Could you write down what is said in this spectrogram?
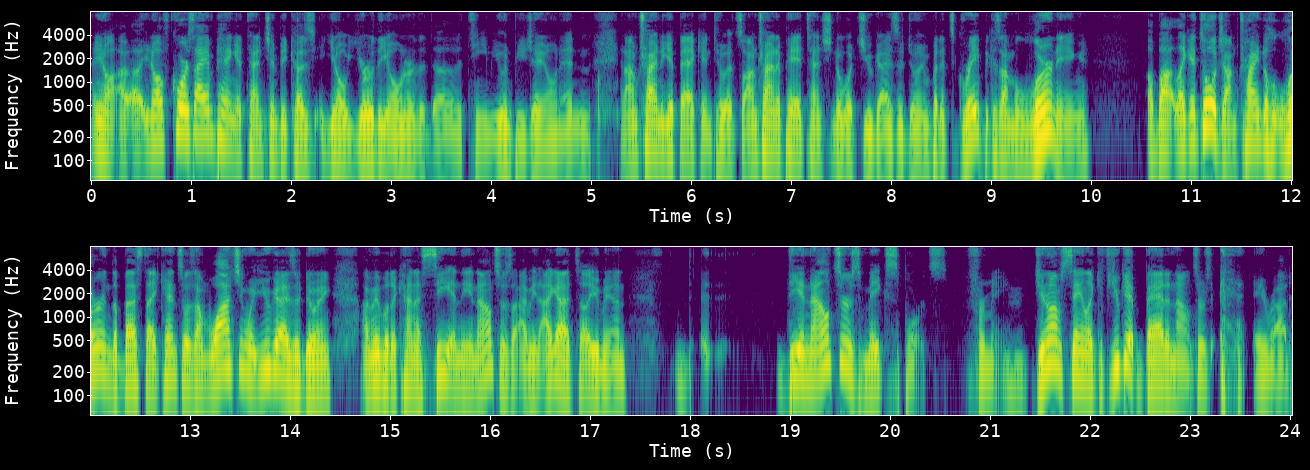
you know, I, you know, of course, I am paying attention because you know you're the owner of the, uh, the team. You and BJ own it, and and I'm trying to get back into it. So I'm trying to pay attention to what you guys are doing. But it's great because I'm learning about like I told you, I'm trying to learn the best I can. So as I'm watching what you guys are doing, I'm able to kind of see. And the announcers, I mean, I gotta tell you, man, the announcers make sports for me. Mhm. Do you know what I'm saying? Like if you get bad announcers, A Rod,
